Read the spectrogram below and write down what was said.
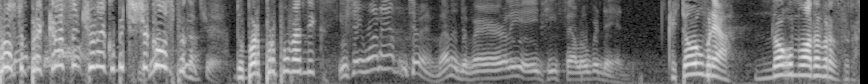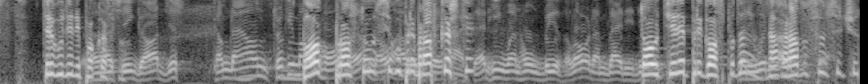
просто прекрасен човек, обичаше Господа. Добър проповедник. И той умря. Много млада възраст. Три години по-късно. Бог просто си го прибра вкъщи. Той отиде при Господа. Радостен се, че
